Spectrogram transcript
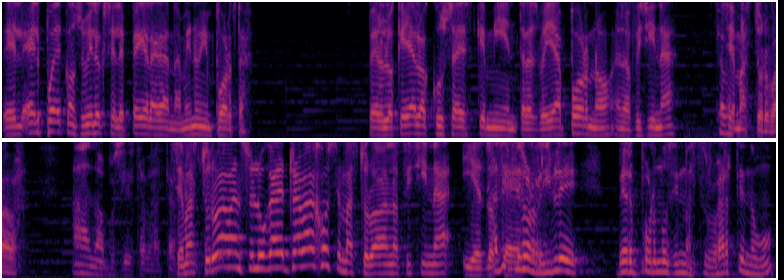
él, él puede consumir lo que se le pegue la gana, a mí no me importa. Pero lo que ella lo acusa es que mientras veía porno en la oficina, Estaba- se masturbaba. Ah, no, pues sí estaba. Se masturbaba en su lugar de trabajo, se masturbaba en la oficina y es lo Ha de que... ser horrible ver porno sin masturbarte, ¿no?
